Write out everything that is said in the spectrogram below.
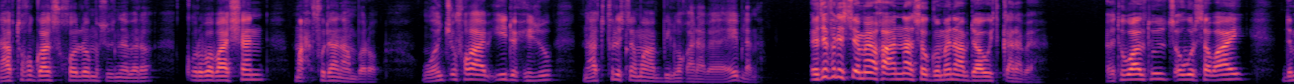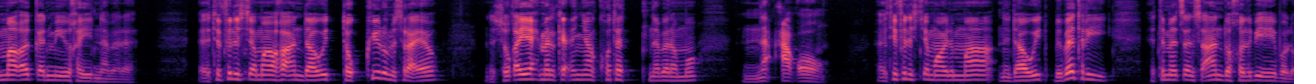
ናብቲ ክጓሱ ከሎ ምስኡ ዝነበረ ቁርቦ ባሻን ማሕፉዳን ኣንበሮ። ወንጭፉ ኸኣ ኣብ ኢዱ ሒዙ ናብቲ ፍልስጤማዊ ኣቢሉ ቀረበ ይብለና። እቲ ፍልስጤማዊ ኸኣ እናሰጎመ ናብ ዳዊት ቀረበ። እቲ ዋልትኡ ዝጸውር ሰብኣይ ድማ ቀቅድሚኡ ይኸይድ ነበረ። እቲ ፍልስጤማዊ ኸኣ ንዳዊት ተኲሩ ምስ ረኣዮ፣ ንሱ ቀይሕ መልክዐኛ ኮተት ነበረ እሞ፣ ነዓቖ። እቲ ፍልስጤማዊ ድማ ንዳዊት ብበትሪ እቲ መጸንስኣ እንዶ ኽልቢ እየ በሎ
